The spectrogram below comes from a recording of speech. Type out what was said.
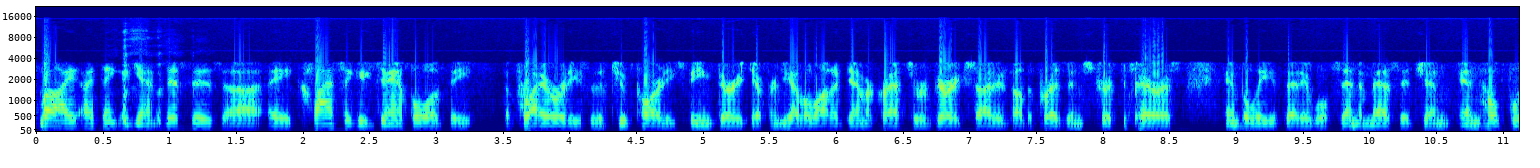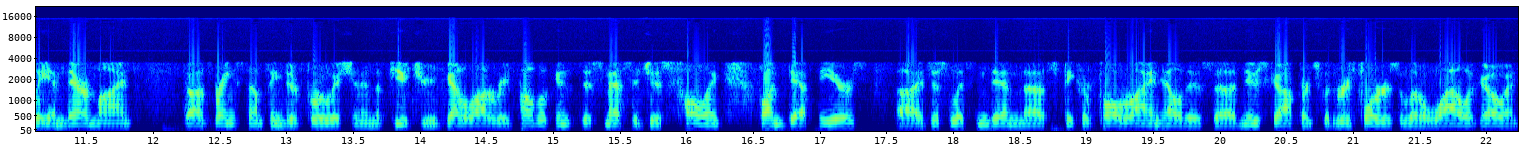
Well, I, I think again, this is uh, a classic example of the, the priorities of the two parties being very different. You have a lot of Democrats who are very excited about the president's trip to Paris and believe that it will send a message and, and hopefully in their minds uh, bring something to fruition in the future. You've got a lot of Republicans. This message is falling on deaf ears. Uh, I just listened in. Uh, Speaker Paul Ryan held his uh, news conference with reporters a little while ago, and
